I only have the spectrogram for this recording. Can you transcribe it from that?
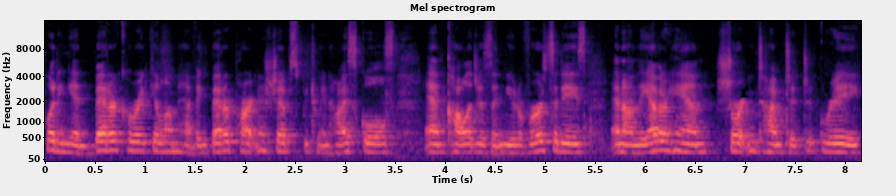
putting in better curriculum, having better partnerships between high schools and colleges and universities, and on the other hand, shorten time to degree,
